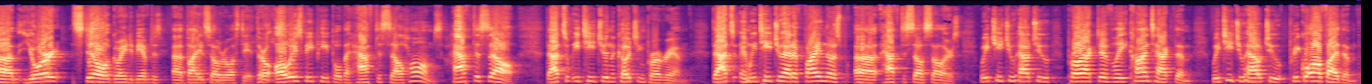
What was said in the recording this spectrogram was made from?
um, you're still going to be able to uh, buy and sell real estate. There will always be people that have to sell homes, have to sell. That's what we teach you in the coaching program. That's and we teach you how to find those uh, have to sell sellers. We teach you how to proactively contact them. We teach you how to pre-qualify them.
